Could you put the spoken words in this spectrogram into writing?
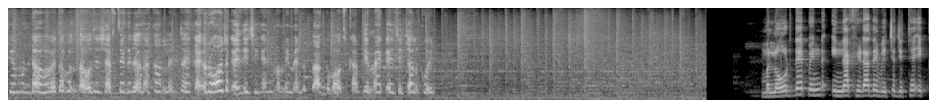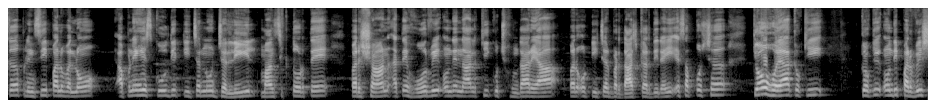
ਜੇ ਮੁੰਡਾ ਹੋਵੇ ਤਾਂ ਬੰਦਾ ਉਹਦੇ ਸਿਰ ਤੇ ਗੁਜ਼ਾਰਾ ਕਰ ਲੈਂਦਾ ਹੈ। ਕਈ- ਰੋਜ਼ ਕਹਿੰਦੀ ਸੀ ਕਹਿੰਦੀ ਮੰਮੀ ਮੈਨੂੰ ਤੰਗ ਬਹੁਤ ਕਰਦੀ ਹੈ। ਮੈਂ ਕਹਿੰਦੀ ਚੱਲ ਕੋਈ ਮਲੋਟ ਦੇ ਪਿੰਡ ਇੰਨਾ ਖੇੜਾ ਦੇ ਵਿੱਚ, ਜਿੱਥੇ ਇੱਕ ਪ੍ਰਿੰਸੀਪਲ ਵੱਲੋਂ ਆਪਣੇ ਹੀ ਸਕੂਲ ਦੀ ਟੀਚਰ ਨੂੰ ਜਲੀਲ, ਮਾਨਸਿਕ ਤੌਰ ਤੇ ਪਰੇਸ਼ਾਨ ਅਤੇ ਹੋਰ ਵੀ ਉਹਦੇ ਨਾਲ ਕੀ ਕੁਝ ਹੁੰਦਾ ਰਿਹਾ, ਪਰ ਉਹ ਟੀਚਰ ਬਰਦਾਸ਼ਤ ਕਰਦੀ ਰਹੀ। ਇਹ ਸਭ ਕੁਝ ਕਿਉਂ ਹੋਇਆ? ਕਿਉਂਕਿ ਕਿਉਂਕਿ ਉਹਦੀ ਪਰਵਿਸ਼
